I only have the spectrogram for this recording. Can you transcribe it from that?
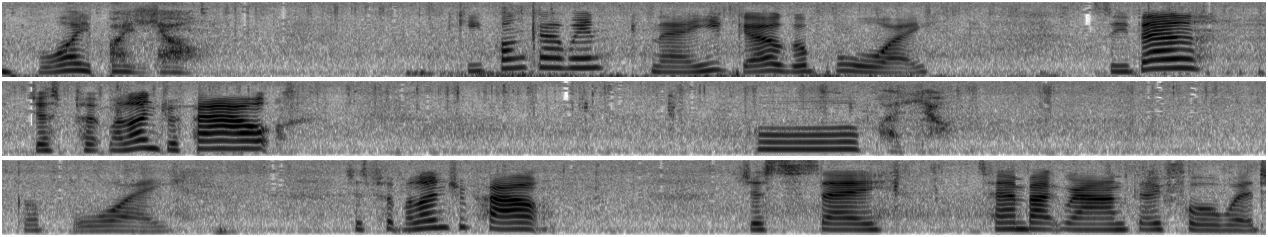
Good boy, Paulo. Keep on going. There you go, good boy. See then, just put my lunge whip out. Oh, Paulo. Good boy. Just put my lunge whip out. Just to say, turn back round, go forward.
